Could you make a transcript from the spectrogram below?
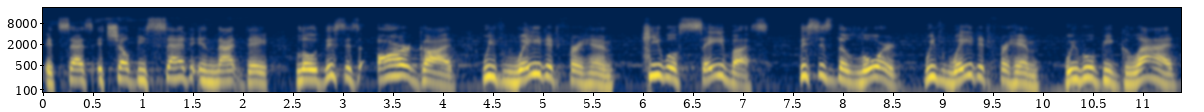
it says, It shall be said in that day, Lo, this is our God. We've waited for him. He will save us. This is the Lord. We've waited for him. We will be glad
